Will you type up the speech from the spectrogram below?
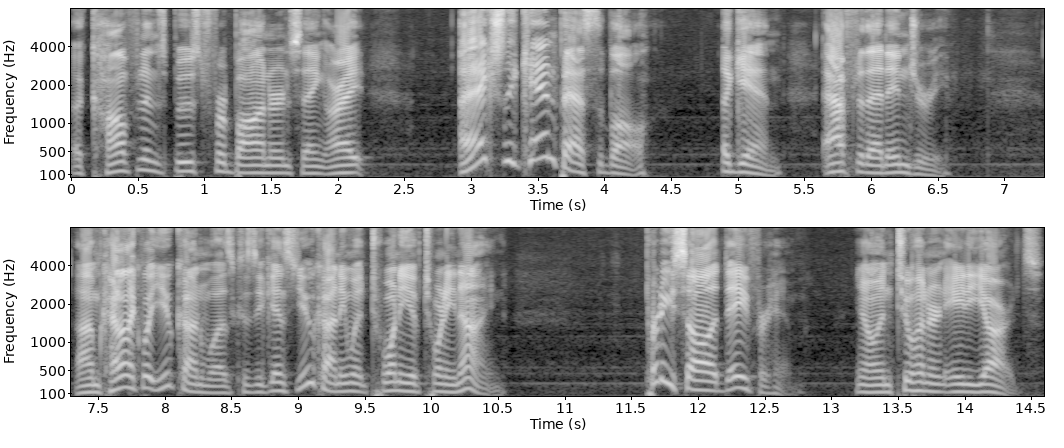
a confidence boost for Bonner, and saying, all right, I actually can pass the ball again after that injury. Um, kind of like what UConn was, because against UConn, he went 20 of 29. Pretty solid day for him, you know, in 280 yards.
